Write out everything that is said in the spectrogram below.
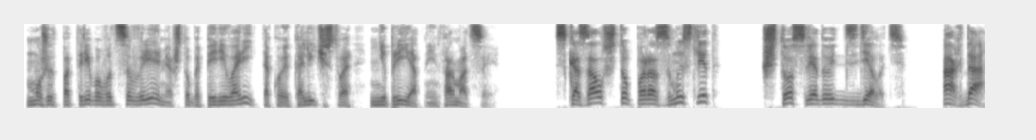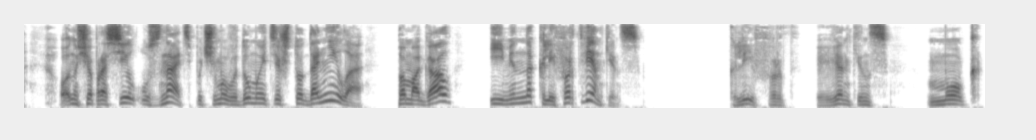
может потребоваться время, чтобы переварить такое количество неприятной информации. Сказал, что поразмыслит, что следует сделать. Ах, да, он еще просил узнать, почему вы думаете, что Данила помогал именно Клиффорд Венкинс. Клиффорд Венкинс мог...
